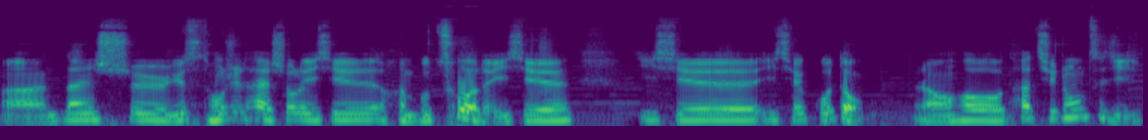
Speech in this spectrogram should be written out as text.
嗯、但是与此同时，他也收了一些很不错的一些一些一些古董，然后他其中自己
